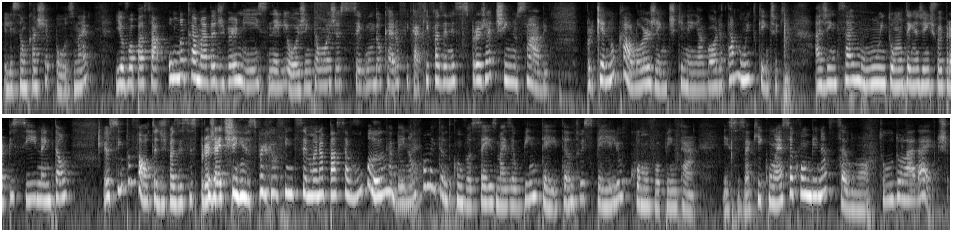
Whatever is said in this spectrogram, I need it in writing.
Eles são cachepôs, né? E eu vou passar uma camada de verniz nele hoje. Então, hoje, segunda, eu quero ficar aqui fazendo esses projetinhos, sabe? Porque no calor, gente, que nem agora, tá muito quente aqui. A gente sai muito, ontem a gente foi pra piscina, então eu sinto falta de fazer esses projetinhos, porque o fim de semana passa voando. Acabei não né? comentando com vocês, mas eu pintei tanto o espelho, como vou pintar esses aqui, com essa combinação, ó, tudo lá da Action.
